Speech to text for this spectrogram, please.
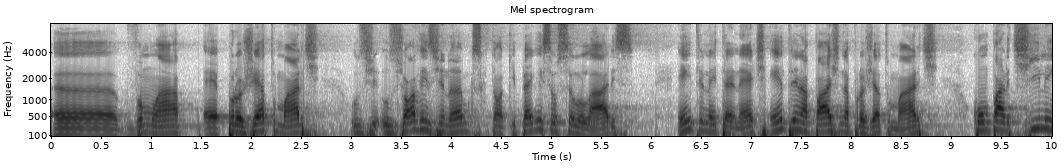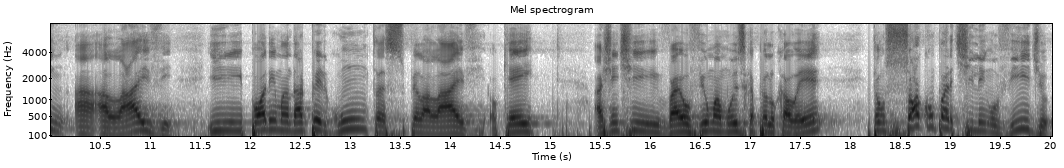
uh, vamos lá. É Projeto Marte. Os, os jovens dinâmicos que estão aqui, peguem seus celulares, entrem na internet, entrem na página Projeto Marte, compartilhem a, a live e podem mandar perguntas pela live, ok? A gente vai ouvir uma música pelo Cauê. Então só compartilhem o vídeo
